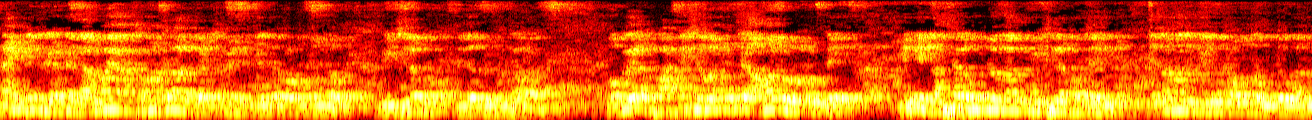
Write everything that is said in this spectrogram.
నైన్టీ త్రీ అంటే నలభై ఆరు సంవత్సరాలు గడిచిపోయింది కేంద్ర ప్రభుత్వంలో బీచ్లకు రిజర్వేషన్ రావాలి ఒకవేళ పార్టీ సెవెన్ నుంచి అమలు ఉంటే ఎన్ని లక్షల ఉద్యోగాలు బీసీలకు వచ్చాయి ఎంతమంది కేంద్ర ప్రభుత్వ ఉద్యోగాలు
